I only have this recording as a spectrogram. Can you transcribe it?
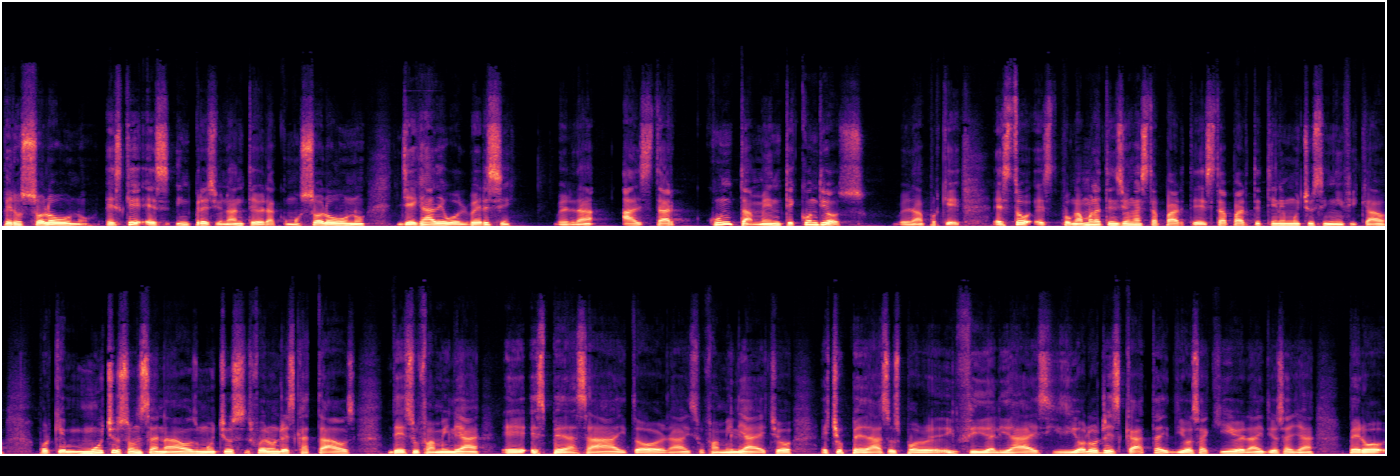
Pero solo uno, es que es impresionante, ¿verdad? Como solo uno llega a devolverse, ¿verdad? A estar juntamente con Dios. ¿Verdad? Porque esto, es, pongamos la atención a esta parte, esta parte tiene mucho significado, porque muchos son sanados, muchos fueron rescatados de su familia eh, espedazada y todo, ¿verdad? Y su familia hecho, hecho pedazos por infidelidades y Dios los rescata y Dios aquí, ¿verdad? Y Dios allá, pero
